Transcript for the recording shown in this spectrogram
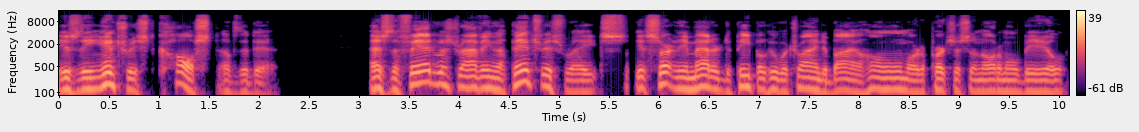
is the interest cost of the debt. As the Fed was driving up interest rates, it certainly mattered to people who were trying to buy a home or to purchase an automobile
